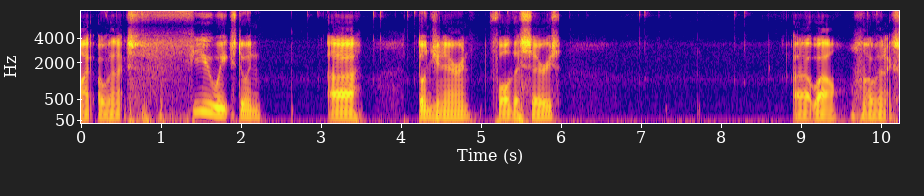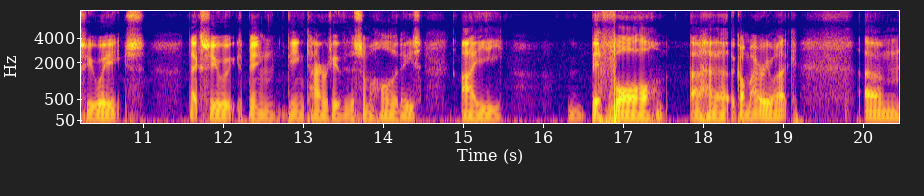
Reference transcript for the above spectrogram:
like, over the next few weeks doing, uh, dungeoneering for this series. Uh, well, over the next few weeks. Next few weeks being the entirety of the summer holidays, i.e., before uh, the combat rework. Um,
